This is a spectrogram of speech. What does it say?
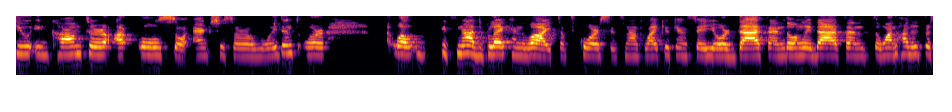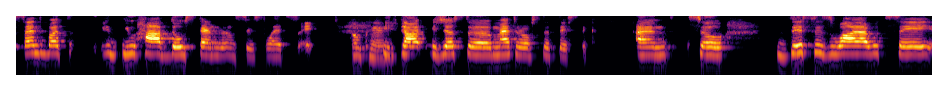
you encounter are also anxious or avoidant or well it's not black and white of course. It's not like you can say you're that and only that and 100% but you have those tendencies let's say. Okay. It's just, it's just a matter of statistic. And so this is why i would say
